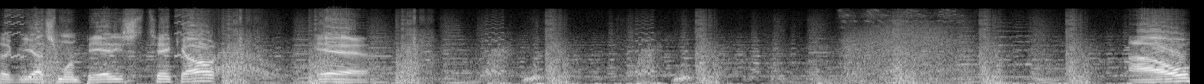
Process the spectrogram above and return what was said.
Like we got some more baddies to take out. Yeah. Ow.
